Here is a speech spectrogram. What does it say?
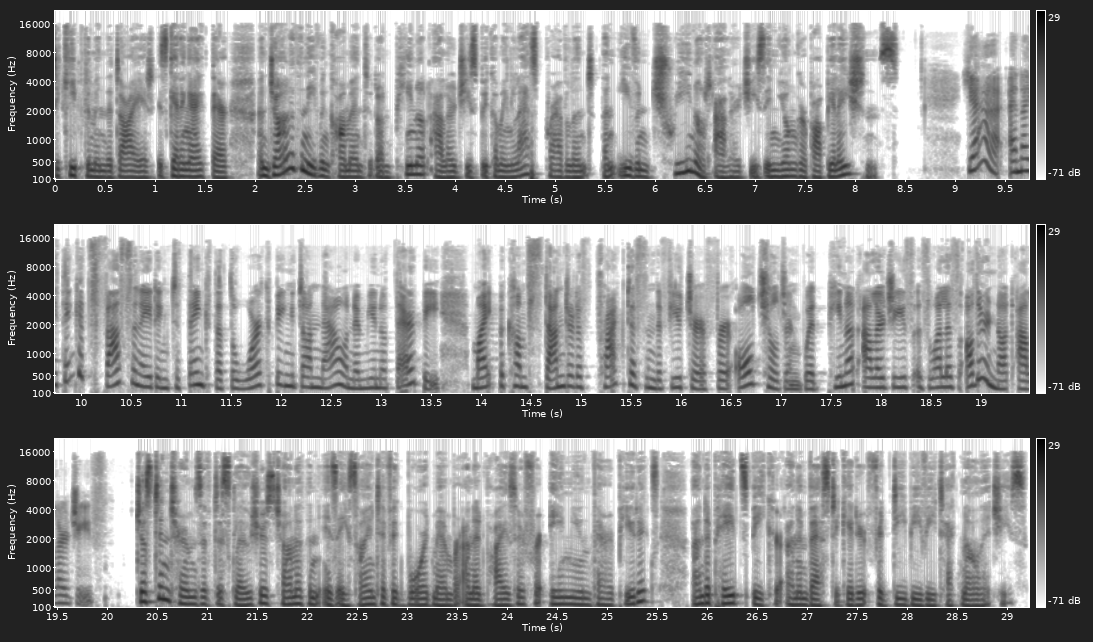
to keep them in the diet is getting out there. And Jonathan even commented on peanut allergies becoming less prevalent than even tree nut allergies in younger populations. Yeah, and I think it's fascinating to think that the work being done now on immunotherapy might become standard of practice in the future for all children with peanut allergies as well as other nut allergies. Just in terms of disclosures, Jonathan is a scientific board member and advisor for Aimmune Therapeutics and a paid speaker and investigator for DBV Technologies.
